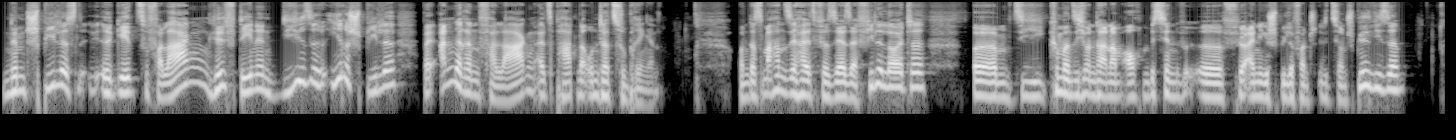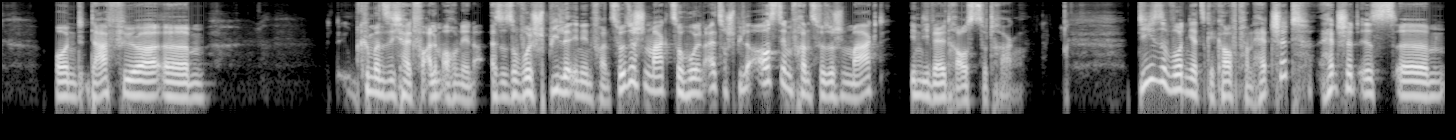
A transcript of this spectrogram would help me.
nimmt Spiele, äh, geht zu Verlagen, hilft denen, diese, ihre Spiele bei anderen Verlagen als Partner unterzubringen. Und das machen sie halt für sehr, sehr viele Leute. Ähm, sie kümmern sich unter anderem auch ein bisschen äh, für einige Spiele von Edition Spielwiese. Und dafür ähm, kümmern sie sich halt vor allem auch um den, also sowohl Spiele in den französischen Markt zu holen, als auch Spiele aus dem französischen Markt in die Welt rauszutragen. Diese wurden jetzt gekauft von Hatchet. Hatchet ist ähm,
